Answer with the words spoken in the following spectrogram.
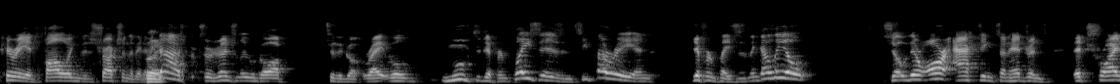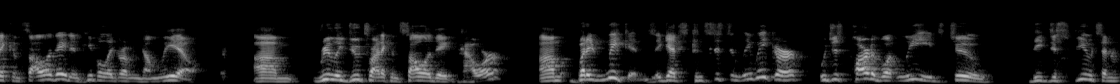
period following the destruction of the Beit Right. Hamikdash, which eventually will go up to the go right, will move to different places in Tzippori and different places in Galil. So there are acting Sanhedrins that try to consolidate, and people like Rabbi Gamliel um, really do try to consolidate power. Um, but it weakens; it gets consistently weaker, which is part of what leads to the disputes and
